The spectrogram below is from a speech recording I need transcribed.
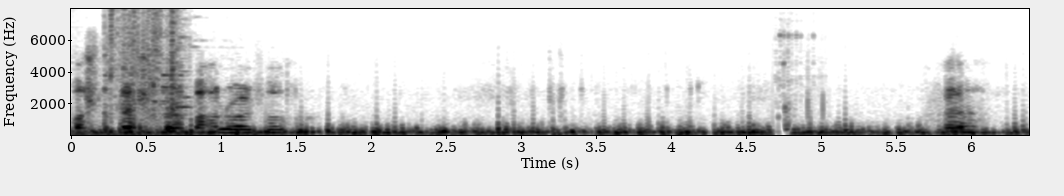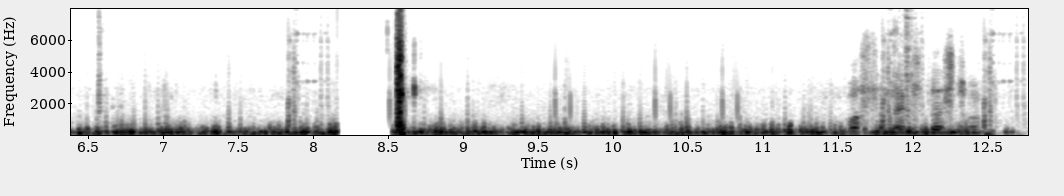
What's the best uh, battle rifle? Huh? What's the next best one?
